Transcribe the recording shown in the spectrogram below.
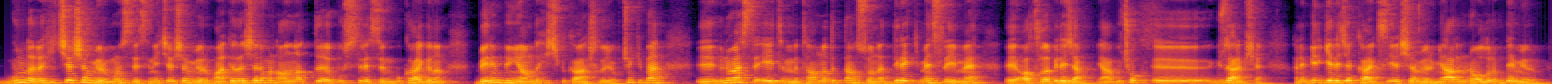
bunları hiç yaşamıyorum. Bunun stresini hiç yaşamıyorum. Arkadaşlarımın anlattığı bu stresin, bu kaygının benim dünyamda hiçbir karşılığı yok. Çünkü ben e, üniversite eğitimimi tamamladıktan sonra direkt mesleğime e, atılabileceğim. Yani bu çok e, güzel bir şey. Hani bir gelecek kaygısı yaşamıyorum. Yarın ne olurum demiyorum.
